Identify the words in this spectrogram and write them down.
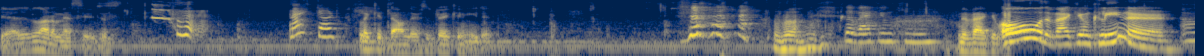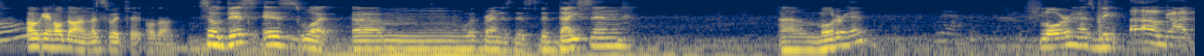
yeah. There's a lot of mess here. Just Nice dog. flick it down there so Drake can eat it. the vacuum cleaner. the vacuum. Oh, the vacuum cleaner. Oh. Okay, hold on. Let's switch it. Hold on. So this is what? Um, what brand is this? The Dyson um, Motorhead. Yeah. Flor has been. Oh God,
